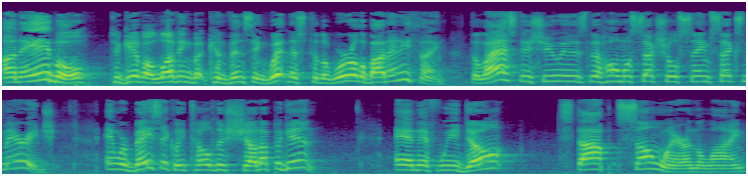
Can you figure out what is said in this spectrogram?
unable to give a loving but convincing witness to the world about anything. The last issue is the homosexual same sex marriage. And we're basically told to shut up again. And if we don't stop somewhere in the line,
